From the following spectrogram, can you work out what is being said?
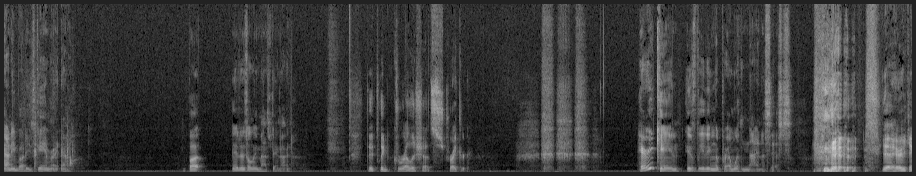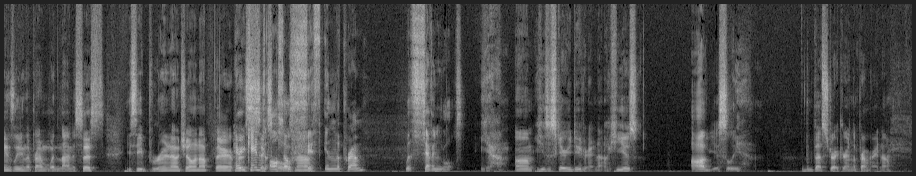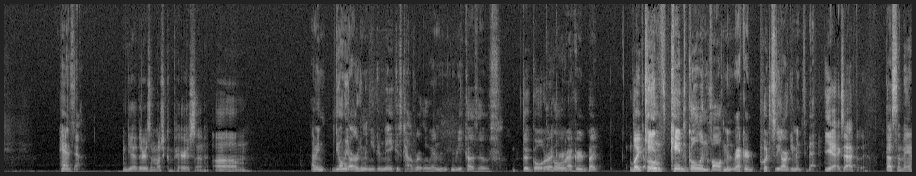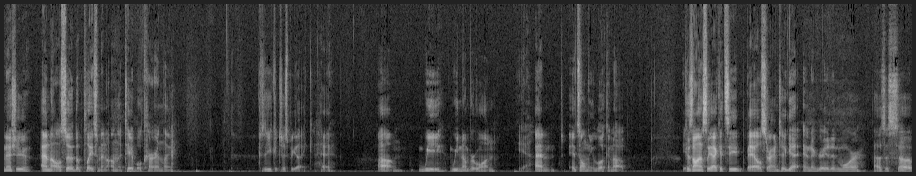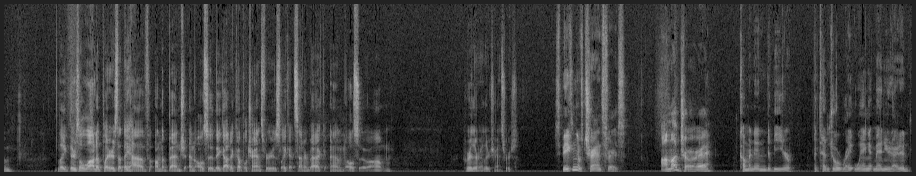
anybody's game right now. But it is only match day nine. They played Grealish at striker. Harry Kane is leading the Prem with nine assists. yeah, Harry Kane's leading the Prem with nine assists. You see Bruno chilling up there. Harry Kane is also fifth in the Prem with seven goals. Yeah, um, he's a scary dude right now. He is obviously the best striker in the Prem right now. Hands down. Yeah, there isn't much comparison. Um, I mean, the only argument you can make is Calvert Lewin because of the goal the record. goal record, but Like, Kane's, oh, Kane's goal involvement record puts the argument to bed. yeah, exactly. That's the main issue, and also the placement on the table currently. Because you could just be like, "Hey, um, we we number one," Yeah. and it's only looking up. Because honestly, I could see Bale starting to get integrated more as a sub. Like, there's a lot of players that they Yeah. have on the bench, and also they got a couple transfers, like at center back, and also um, who are their other transfers? Speaking of transfers, Adama Traore coming in to be your potential right wing at Man United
